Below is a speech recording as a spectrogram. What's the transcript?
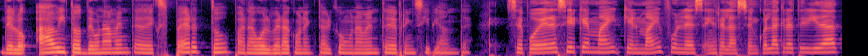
de los hábitos de una mente de experto para volver a conectar con una mente de principiante. Se puede decir que, que el mindfulness en relación con la creatividad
